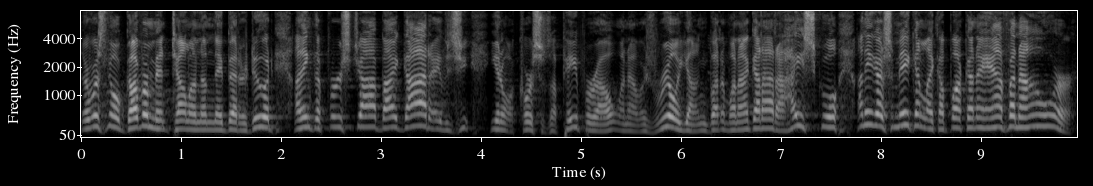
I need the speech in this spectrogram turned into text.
There was no government telling them they better do it. I think the first job I got, it was, you know, of course, it was a paper out when I was real young, but when I got out of high school, I think I was making like a buck and a half an hour.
